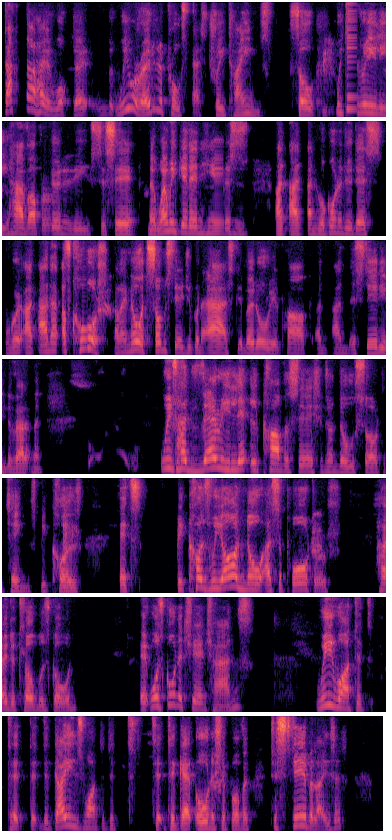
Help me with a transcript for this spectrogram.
that's not how it worked out. We were out of the process three times. So we didn't really have opportunities to say now when we get in here this is and, and, and we're going to do this. We're, and, and of course, and I know at some stage you're going to ask about Oriel Park and, and the stadium development. We've had very little conversations on those sort of things because it's because we all know as supporters how the club was going. It was going to change hands. We wanted to, the, the guys wanted to, to, to get ownership of it, to stabilize it.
